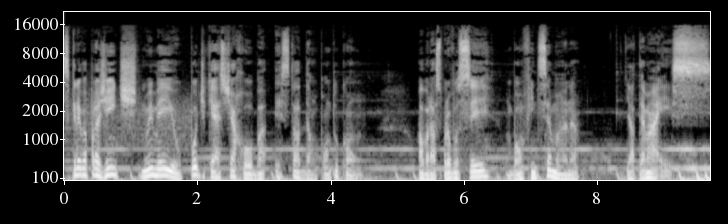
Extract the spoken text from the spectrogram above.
Escreva para gente no e-mail podcast@estadão.com. Um abraço para você, um bom fim de semana e até mais.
